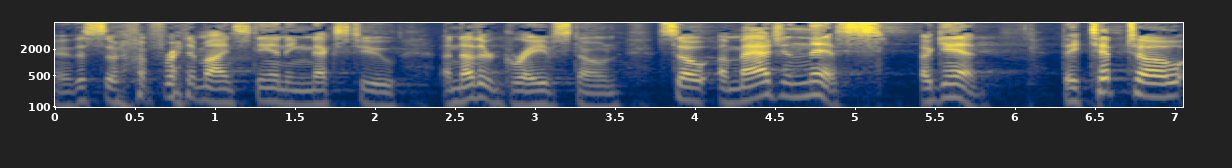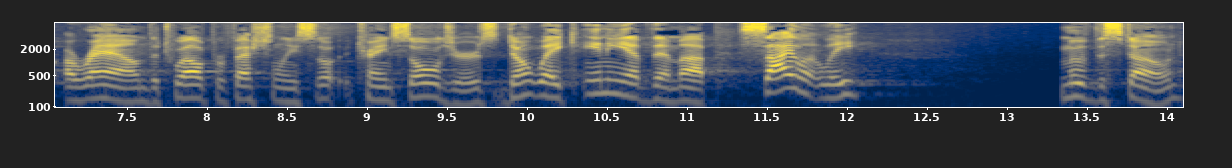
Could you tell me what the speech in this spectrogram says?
Know, this is a friend of mine standing next to another gravestone. So imagine this again. They tiptoe around the 12 professionally so- trained soldiers, don't wake any of them up, silently move the stone,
